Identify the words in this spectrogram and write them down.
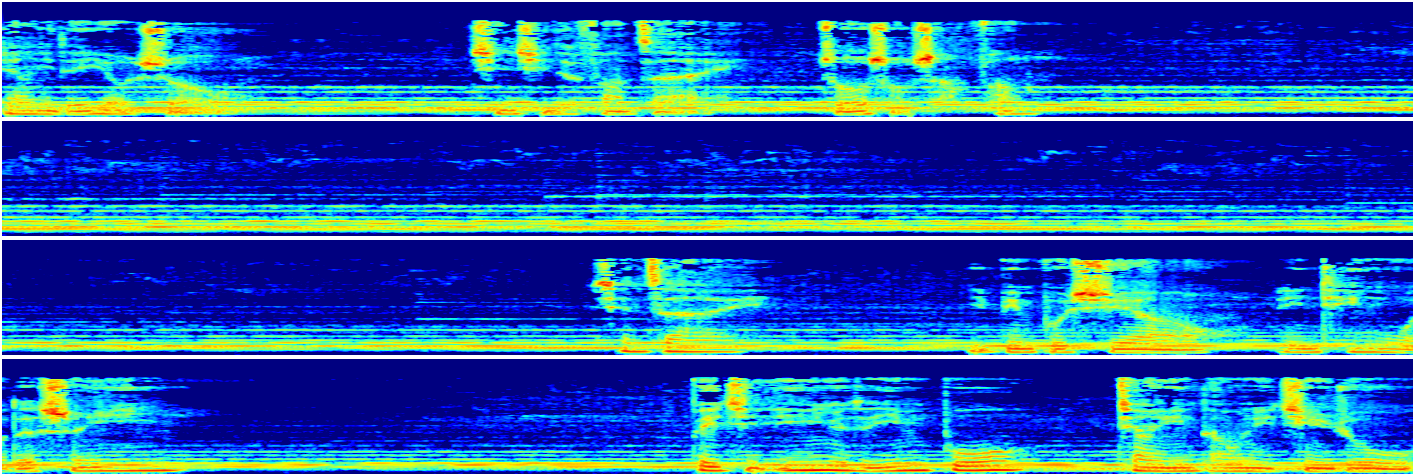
将你的右手轻轻的放在左手上方，现在你并不需要聆听我的声音，背景音乐的音波将引导你进入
